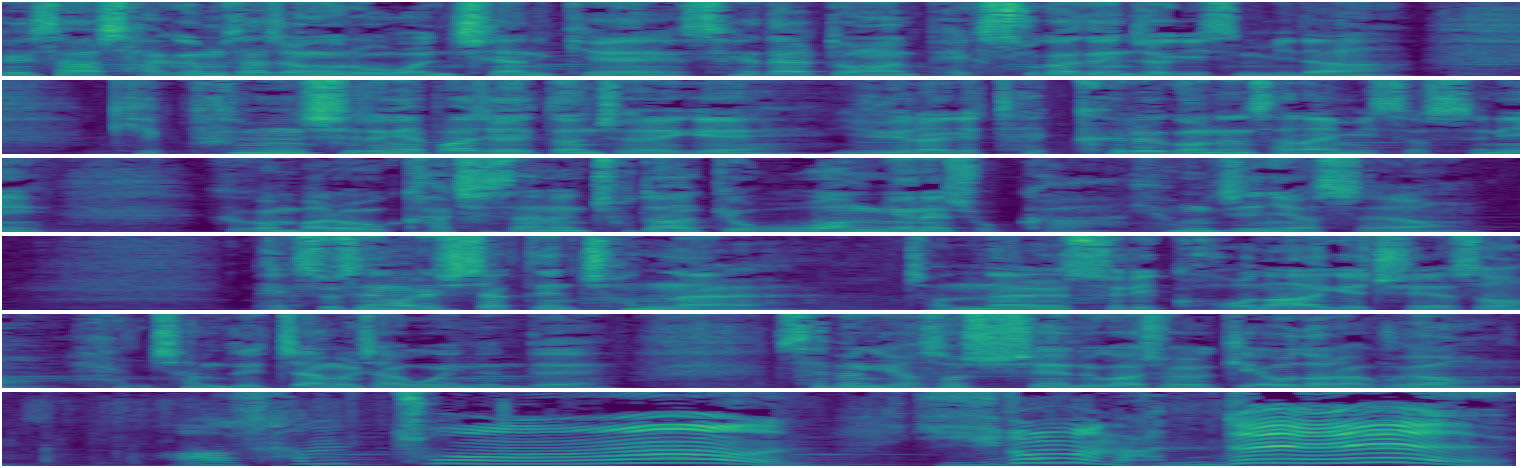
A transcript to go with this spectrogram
회사 자금 사정으로 원치 않게 세 달 동안 백수가 된 적이 있습니다. 깊은 시름에 빠져있던 저에게 유일하게 태클을 거는 사람이 있었으니 그건 바로 같이 사는 초등학교 5학년의 조카 형진이었어요. 백수 생활이 시작된 첫날 전날 술이 거나하게 취해서 한참 늦잠을 자고 있는데 새벽 6시에 누가 저를 깨우더라고요. 아 삼촌 이러면 안 돼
